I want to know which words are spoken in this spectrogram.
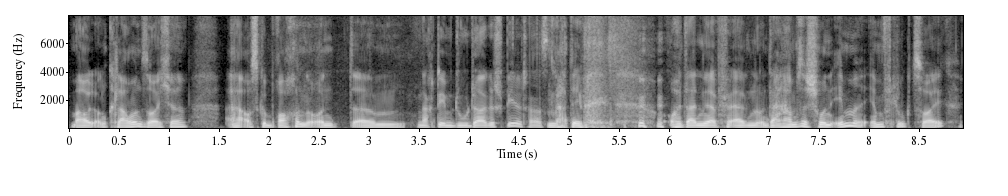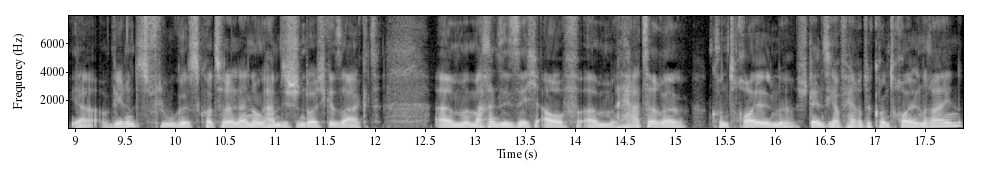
Maul- und Klauenseuche äh, ausgebrochen und ähm, nachdem du da gespielt hast. Nachdem und dann äh, und da haben sie schon im, im Flugzeug, ja, während des Fluges, kurz vor der Landung, haben sie schon durchgesagt, ähm, machen sie sich auf ähm, härtere Kontrollen, stellen sich auf härtere Kontrollen rein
